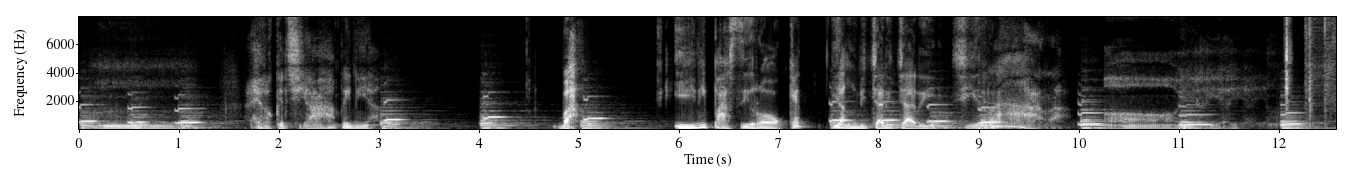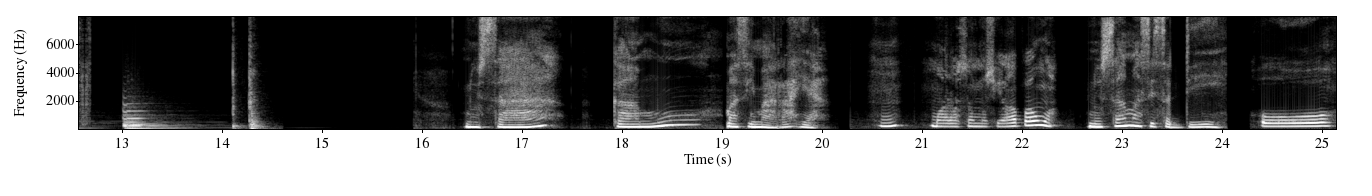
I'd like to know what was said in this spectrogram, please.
Hmm, eh, roket siapa ini ya? Bah, ini pasti roket yang dicari-cari si Rara. Oh, Nusa, kamu masih marah ya? Hmm? Marah sama siapa, Uma? Nusa masih sedih. Oh,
